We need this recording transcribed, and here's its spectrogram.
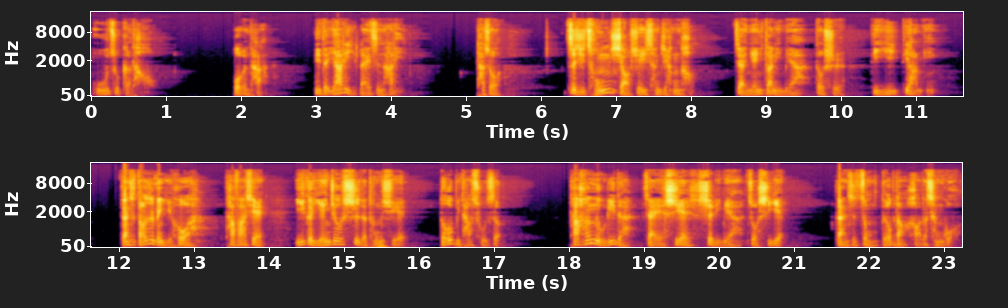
无处可逃。我问她：“你的压力来自哪里？”她说。自己从小学习成绩很好，在年级段里面啊都是第一、第二名。但是到日本以后啊，他发现一个研究室的同学都比他出色。他很努力的在实验室里面啊做实验，但是总得不到好的成果，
